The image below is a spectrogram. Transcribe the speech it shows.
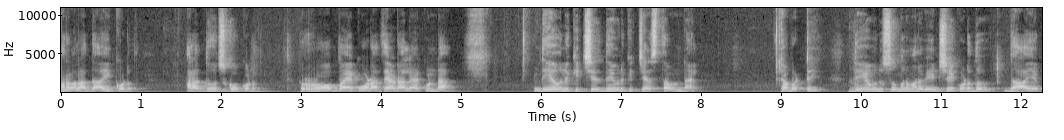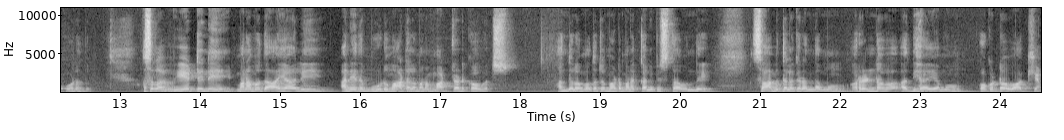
మనం అలా దాయకూడదు. అలా దోచుకోకూడదు. రూపాయి కూడా తేడా లేకుండా దేవునికి ఇచ్చేది దేవునికి ఇచ్చేస్తూ ఉండాలి. కాబట్టి దేవుని సొమ్మును మనం ఏం చేయకూడదు? దాయకూడదు. అసలు వేటిని మనము దాయాలి అనేది మూడు మాటలు మనం మాట్లాడుకోవచ్చు. అందులో మొదటి మాట మనకు కనిపిస్తూ ఉంది. సామెతల గ్రంథము రెండవ అధ్యాయము ఒకటో వాక్యం.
